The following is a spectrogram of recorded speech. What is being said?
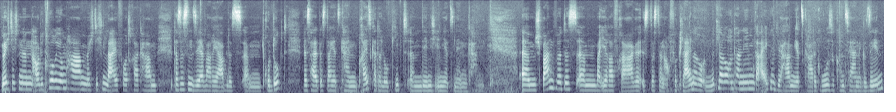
Möchte ich ein Auditorium haben? Möchte ich einen Live-Vortrag haben? Das ist ein sehr variables ähm, Produkt, weshalb weshalb es da jetzt keinen Preiskatalog gibt, ähm, den ich Ihnen jetzt nennen kann. Ähm, spannend wird es ähm, bei Ihrer Frage, ist das dann auch für kleinere und mittlere Unternehmen geeignet? Wir haben jetzt gerade große Konzerne gesehen.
